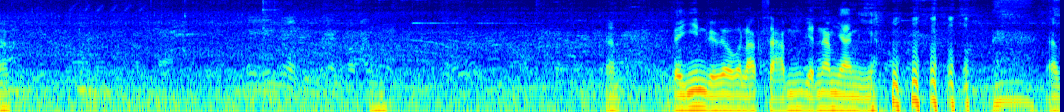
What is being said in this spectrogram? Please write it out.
นะครับครับได้ยินเวลว่ารักสามเวียดนามยางนีครับ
